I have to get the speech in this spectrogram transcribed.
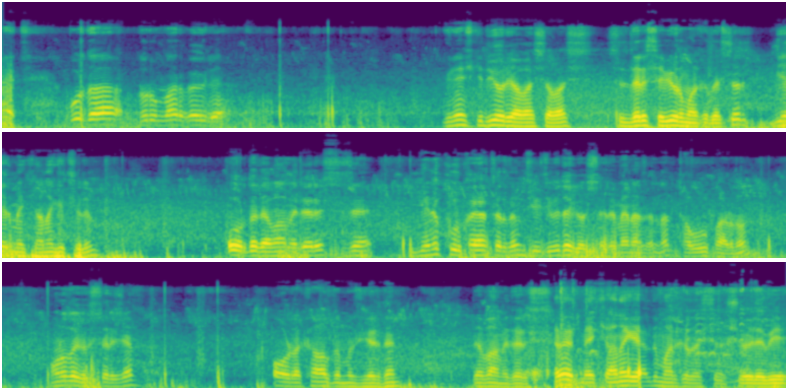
Evet. Burada durumlar böyle. Güneş gidiyor yavaş yavaş. Sizleri seviyorum arkadaşlar. Diğer mekana geçelim. Orada devam ederiz. Size yeni kurka yatırdım. Civcivi de gösteririm en azından. Tavuğu pardon. Onu da göstereceğim. Orada kaldığımız yerden devam ederiz. Evet mekana geldim arkadaşlar. Şöyle bir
